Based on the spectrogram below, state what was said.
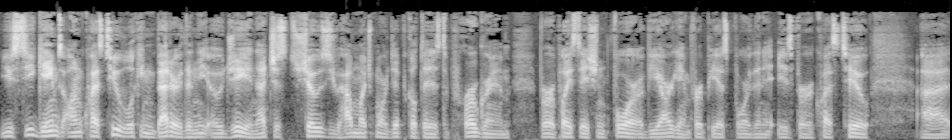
You see games on Quest 2 looking better than the OG, and that just shows you how much more difficult it is to program for a PlayStation 4, a VR game for a PS4 than it is for a Quest 2. Uh,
